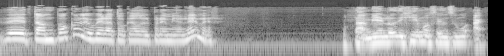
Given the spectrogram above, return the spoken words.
de, tampoco le hubiera tocado el premio Nemer. También lo dijimos en su... a-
